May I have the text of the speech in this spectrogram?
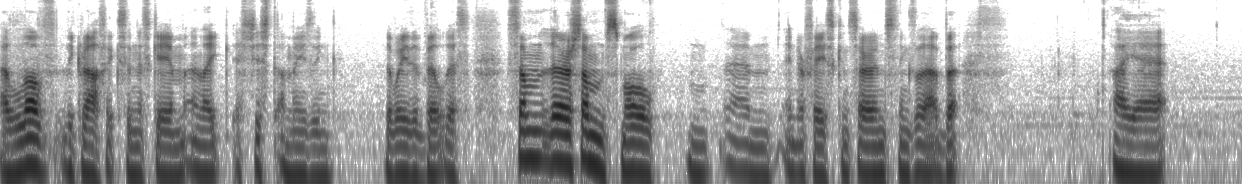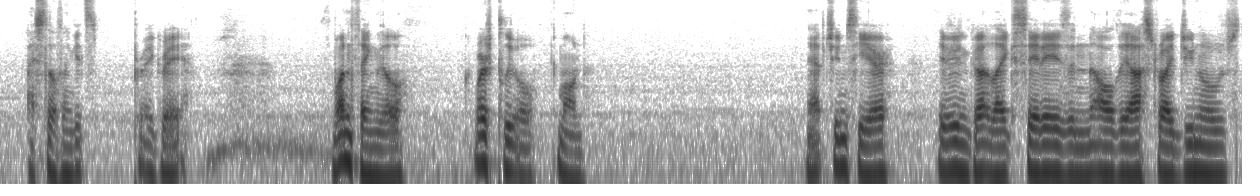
I love the graphics in this game and like it's just amazing the way they've built this. Some there are some small um, interface concerns, things like that. But I uh, I still think it's pretty great. One thing though, where's Pluto? Come on. Neptune's here. They've even got like Ceres and all the asteroid Juno's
